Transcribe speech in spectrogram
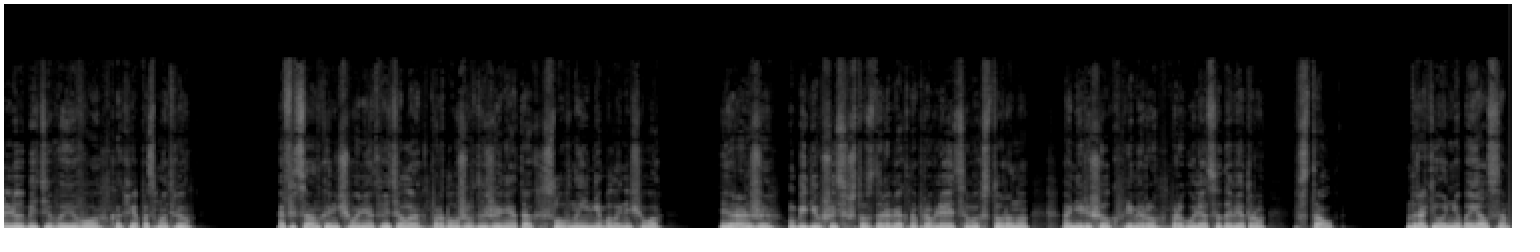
«Любите вы его, как я посмотрю?» Официантка ничего не ответила, продолжив движение так, словно и не было ничего. Иран же, убедившись, что здоровяк направляется в их сторону, а не решил, к примеру, прогуляться до ветру, встал. Драки он не боялся,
